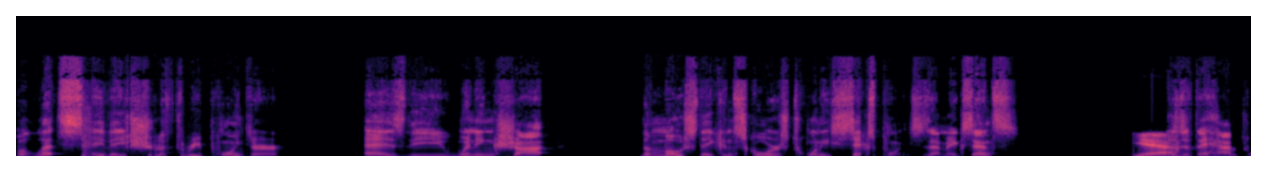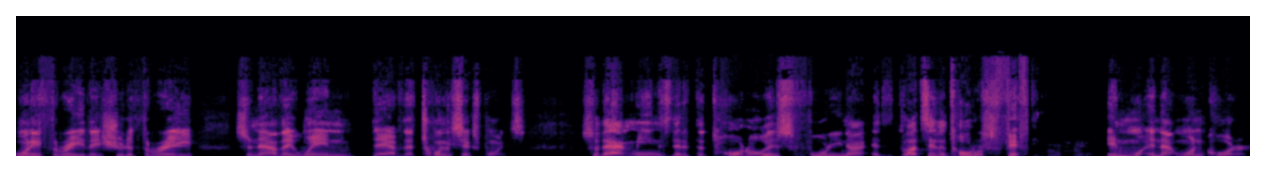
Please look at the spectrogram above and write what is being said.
But let's say they shoot a three pointer as the winning shot, the most they can score is 26 points. Does that make sense? Yeah. Because if they have 23, they shoot a three. So now they win. They have that 26 points. So that means that if the total is 49, let's say the total is 50 in in that one quarter,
